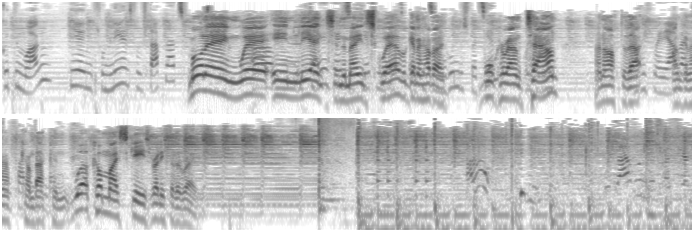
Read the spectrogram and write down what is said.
Guten Morgen, hier in, vom Lienz vom Stadtplatz. Morning, we're Um, in Lienz in the main square. We're going to have a walk around town, and after that, I'm going to have to come back and work on my skis ready for the race. Hallo! Guten Abend, wir spazieren.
